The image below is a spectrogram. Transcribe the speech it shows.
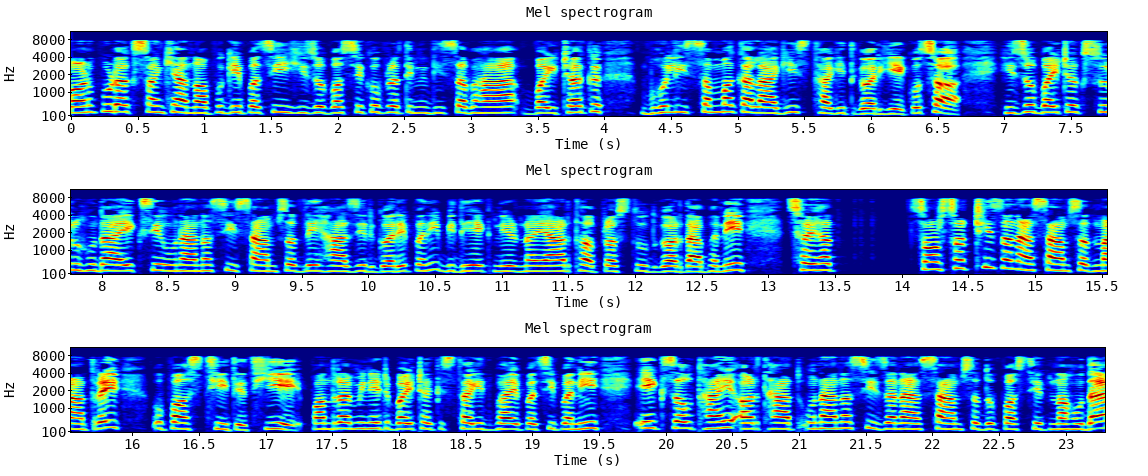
गणपूरक संख्या नपुगेपछि हिजो बसेको प्रतिनिधि सभा बैठक भोलिसम्मका लागि स्थगित गरिएको छ। हिजो बैठक शुरू हुँदा एक सांसदले हाजिर गरे पनि विधेयक निर्णय नयार्थ प्रस्तुत गर्दा भने सडसठी जना सांसद मात्रै उपस्थित थिए। पन्ध्र मिनट बैठक स्थगित भएपछि पनि एक चौथाई अर्थात उनासी जना सांसद उपस्थित नहुँदा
